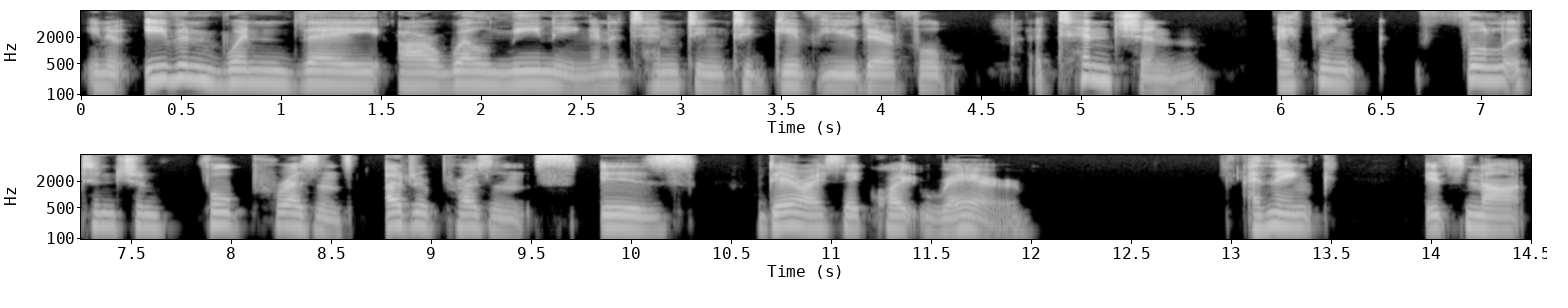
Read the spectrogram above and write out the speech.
You know, even when they are well meaning and attempting to give you their full attention, I think full attention, full presence, utter presence is, dare I say, quite rare. I think it's not,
